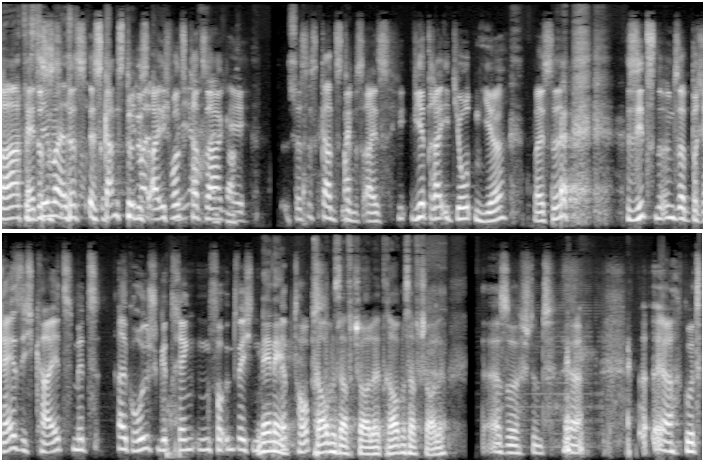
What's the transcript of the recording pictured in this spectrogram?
Ah, das Ey, das, Thema ist, das ist ganz dünnes Thema Eis. Ich wollte es gerade sagen, einfach. ey. Das ist ganz dünnes Eis. Wir drei Idioten hier, weißt du, sitzen in unserer Bräsigkeit mit alkoholischen Getränken vor irgendwelchen Nee, nee. Laptops. Traubensaftschorle, Traubensaftschorle. Also, stimmt. Ja. ja, gut.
